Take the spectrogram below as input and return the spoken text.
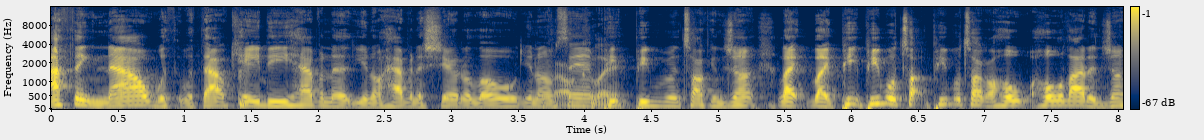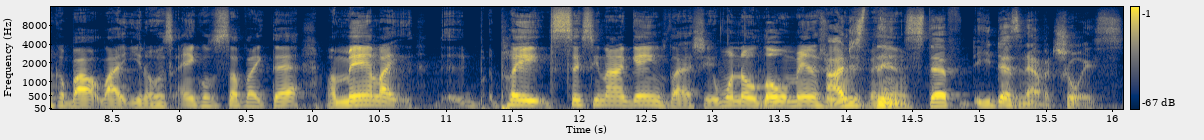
I think now with without KD having to, you know, having to share the load, you know what I'm saying? Pe- people been talking junk, like, like pe- people talk, people talk a whole whole lot of junk about like, you know, his ankles and stuff like that. My man, like, played 69 games last year. Wasn't no low manager. I just think him. Steph he doesn't have a choice.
